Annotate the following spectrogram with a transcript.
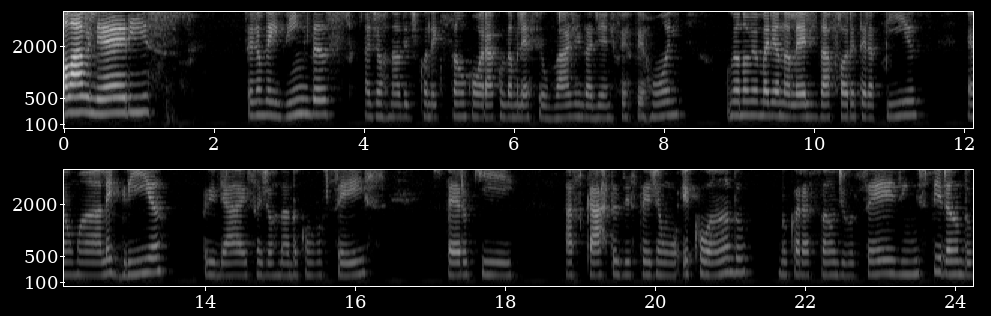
Olá, mulheres! Sejam bem-vindas à jornada de conexão com o Oráculo da Mulher Selvagem da Jennifer Perrone. O meu nome é Mariana Leles da Flora Terapias. É uma alegria brilhar essa jornada com vocês. Espero que as cartas estejam ecoando no coração de vocês e inspirando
